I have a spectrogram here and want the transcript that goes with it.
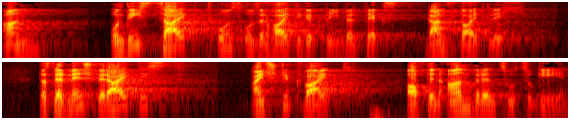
an, und dies zeigt uns unser heutiger Bibeltext ganz deutlich, dass der Mensch bereit ist, ein Stück weit auf den anderen zuzugehen.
